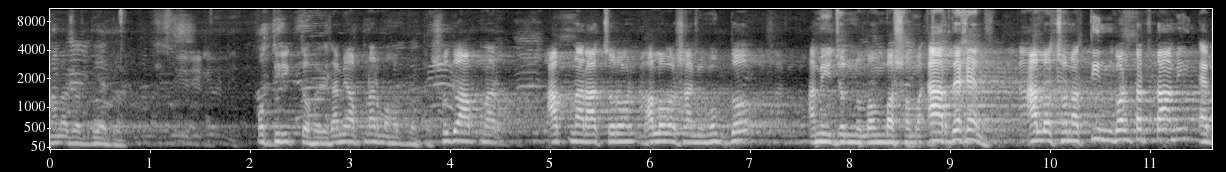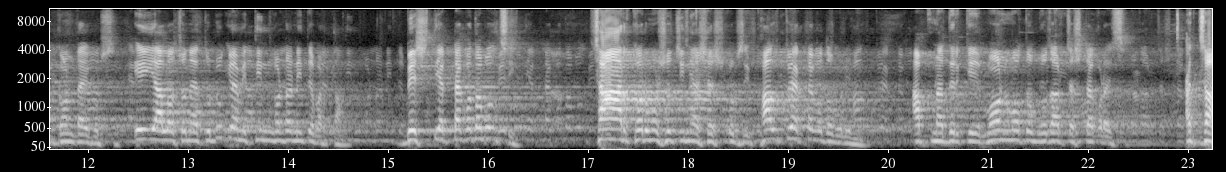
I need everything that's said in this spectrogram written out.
মানাজাত দিয়ে দেয় অতিরিক্ত হয়ে। আমি আপনার মহব্বতে। শুধু আপনার আপনার আচরণ, ভালোবাসা আমি মুগ্ধ। আমি এই জন্য লম্বা সময়। আর দেখেন, আলোচনা তিন ঘন্টারটা আমি এক ঘন্টায় করছি। এই আলোচনা এতটুকু আমি তিন ঘণ্টা নিতে পারতাম। বেশি একটা কথা বলছি? চার কর্মসূচি নিয়ে শেষ করছি। ফালতু একটা কথা বলিনি আপনাদেরকে মন মতো বোঝার চেষ্টা করাইছি। আচ্ছা।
